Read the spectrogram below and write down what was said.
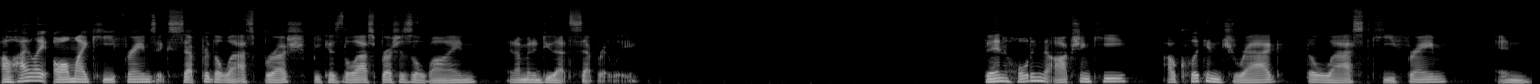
I'll highlight all my keyframes except for the last brush because the last brush is a line and I'm going to do that separately. Then holding the option key, I'll click and drag the last keyframe and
